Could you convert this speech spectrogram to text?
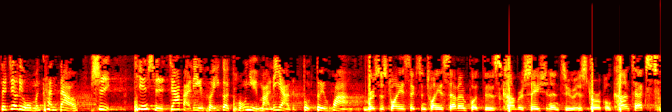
在这里我们看到是天使加百利和一个童女玛利亚的对对话。 Verses 26 and 27 put this conversation into historical context.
